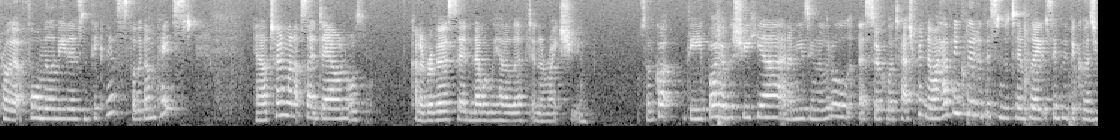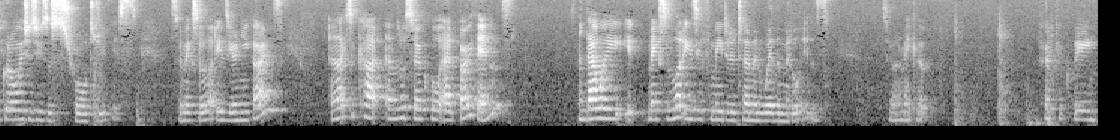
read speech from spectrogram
probably about four millimeters in thickness for the gum paste. And I'll turn one upside down or kind of reverse it and that way we have a left and a right shoe. So I've got the body of the shoe here and I'm using the little uh, circle attachment. Now I haven't included this in the template simply because you could always just use a straw to do this. So it makes it a lot easier on you guys. And I like to cut a little circle at both ends and that way it makes it a lot easier for me to determine where the middle is. So you want to make it perfectly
